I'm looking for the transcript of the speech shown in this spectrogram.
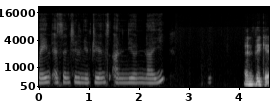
మెయిన్ ఎసెన్షియల్ న్యూట్రియంట్స్ అన్నీ ఉన్నాయి. NPK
